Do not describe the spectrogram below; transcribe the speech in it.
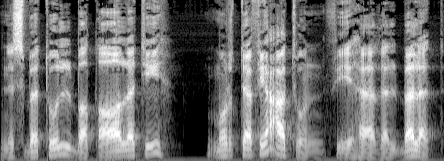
نسبة البطالة مرتفعة في هذا البلد.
